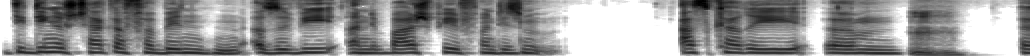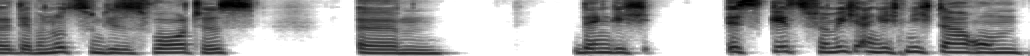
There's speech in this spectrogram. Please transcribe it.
die Dinge stärker verbinden. Also wie an dem Beispiel von diesem Askari, ähm, mhm. äh, der Benutzung dieses Wortes, ähm, denke ich, es geht für mich eigentlich nicht darum,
